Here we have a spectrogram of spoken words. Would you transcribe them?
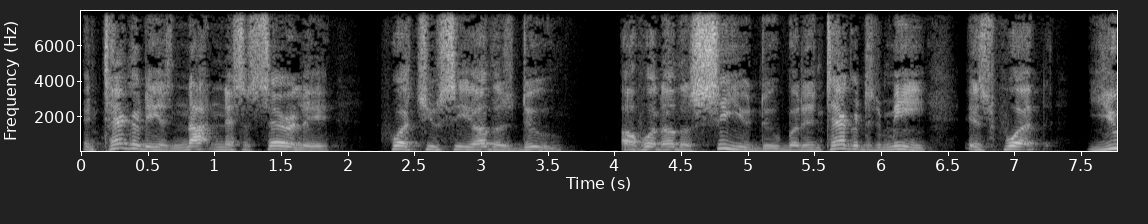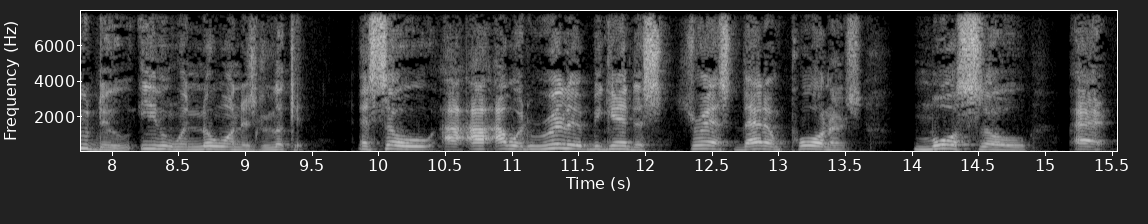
integrity is not necessarily what you see others do or what others see you do, but integrity to me is what you do even when no one is looking. And so I, I would really begin to stress that importance more so at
